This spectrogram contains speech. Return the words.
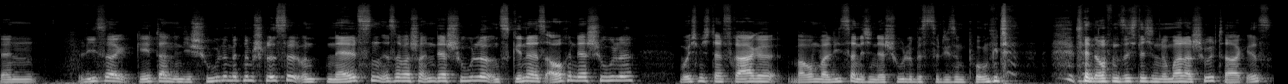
denn Lisa geht dann in die Schule mit einem Schlüssel und Nelson ist aber schon in der Schule und Skinner ist auch in der Schule, wo ich mich dann frage, warum war Lisa nicht in der Schule bis zu diesem Punkt, wenn offensichtlich ein normaler Schultag ist.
